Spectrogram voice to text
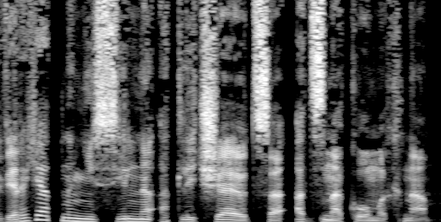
вероятно, не сильно отличаются от знакомых нам.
